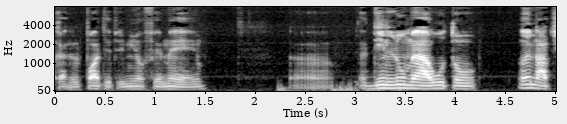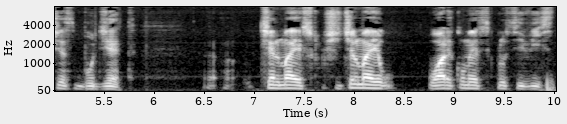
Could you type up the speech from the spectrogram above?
care îl poate primi o femeie uh, din lumea auto în acest buget. Uh, cel mai, și cel mai oarecum exclusivist.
